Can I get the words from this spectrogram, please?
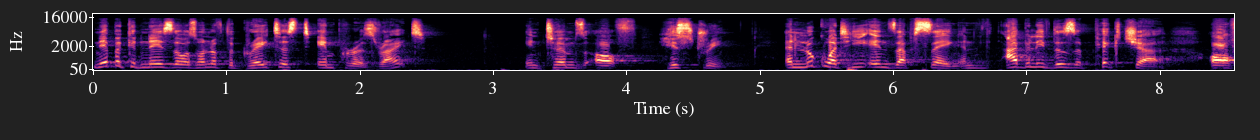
Nebuchadnezzar was one of the greatest emperors, right? In terms of history. And look what he ends up saying. And I believe this is a picture of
